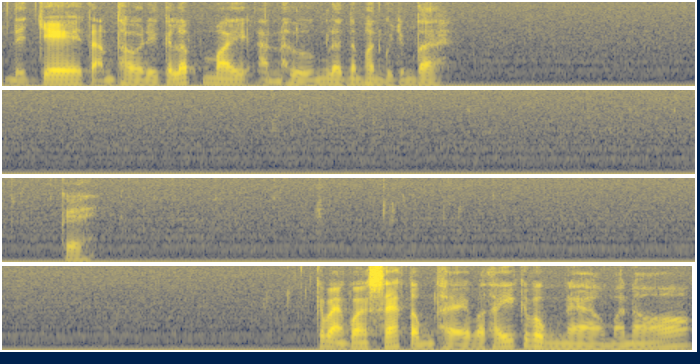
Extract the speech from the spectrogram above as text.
để che tạm thời đi cái lớp mây ảnh hưởng lên tấm hình của chúng ta. Ok. Các bạn quan sát tổng thể và thấy cái vùng nào mà nó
